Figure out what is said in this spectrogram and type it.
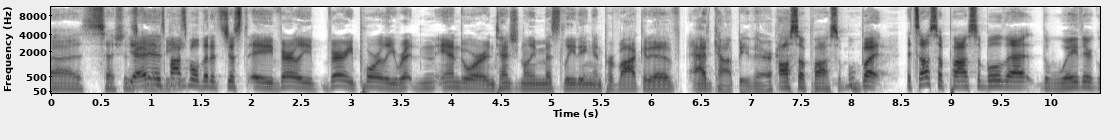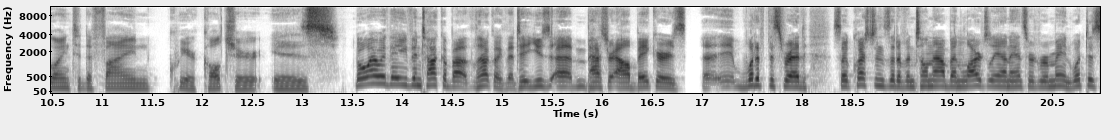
uh, session. Yeah, it's be. possible that it's just a very, very poorly written and/or intentionally misleading and provocative ad copy there. Also possible, but it's also possible that the way they're going to define queer culture is. But why would they even talk about talk like that? To use uh, Pastor Al Baker's, uh, what if this read? So questions that have until now been largely unanswered remain. What does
